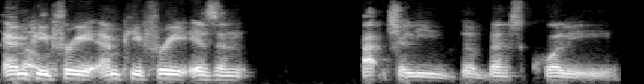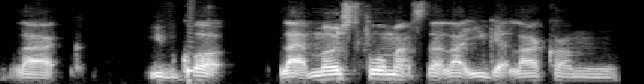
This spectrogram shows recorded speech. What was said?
quality. MP3, MP3 isn't actually the best quality. Like you've got like most formats that like you get like um.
